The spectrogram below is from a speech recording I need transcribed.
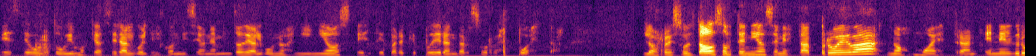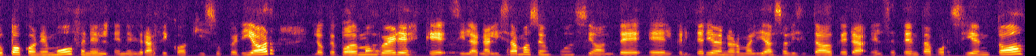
eh, según tuvimos que hacer algo, el condicionamiento de algunos niños este, para que pudieran dar su respuesta. Los resultados obtenidos en esta prueba nos muestran en el grupo con EMUF, en el, en el gráfico aquí superior, lo que podemos ver es que si la analizamos en función del criterio de normalidad solicitado, que era el 70%,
